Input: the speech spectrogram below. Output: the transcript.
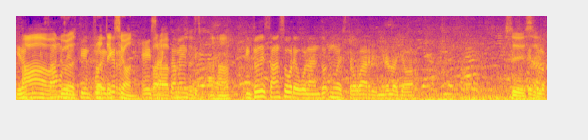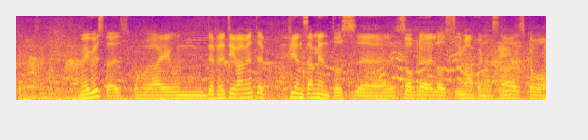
Mira, Ah, armaduras, en tiempo de guerra. protección para- Exactamente. Ajá. Entonces estaban sobrevolando nuestro barrio, míralo allá abajo. Sí, Eso sí. es lo que. Me gusta, es como hay un definitivamente pensamientos eh, sobre las imágenes, ¿no? Es como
